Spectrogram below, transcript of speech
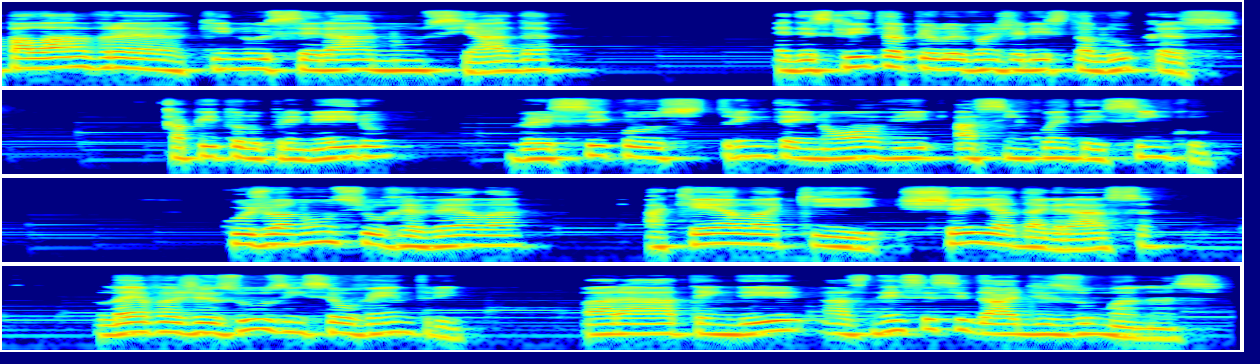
A palavra que nos será anunciada é descrita pelo evangelista Lucas, capítulo 1, versículos 39 a 55, cujo anúncio revela aquela que, cheia da graça, leva Jesus em seu ventre para atender às necessidades humanas.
